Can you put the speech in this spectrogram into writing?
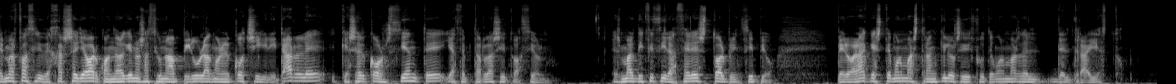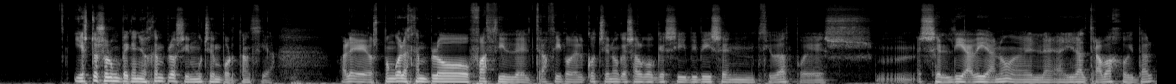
es más fácil dejarse llevar cuando alguien nos hace una pirula con el coche y gritarle que ser consciente y aceptar la situación. Es más difícil hacer esto al principio, pero ahora que estemos más tranquilos y disfrutemos más del, trayecto. Y esto es solo un pequeño ejemplo sin mucha importancia. Os pongo el ejemplo fácil del tráfico del coche, ¿no? Que es algo que si vivís en ciudad, pues mm, es el día a día, ¿no? El, ir al trabajo y tal.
